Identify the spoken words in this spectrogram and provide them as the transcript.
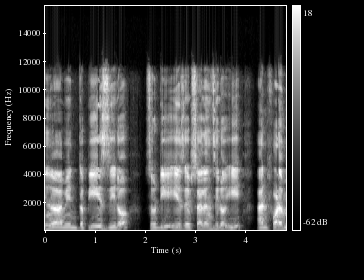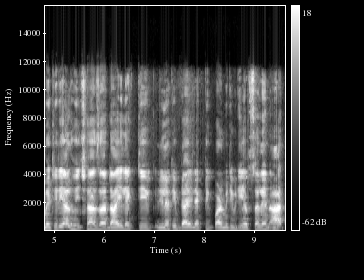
you know, I mean the P is 0 so D is epsilon 0 E. And for a material which has a dielectric relative dielectric permittivity epsilon R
